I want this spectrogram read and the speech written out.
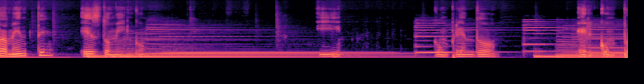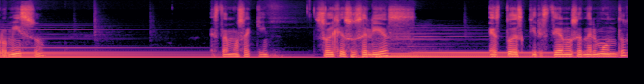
nuevamente es domingo y cumpliendo el compromiso, estamos aquí. Soy Jesús Elías, esto es Cristianos en el Mundo.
